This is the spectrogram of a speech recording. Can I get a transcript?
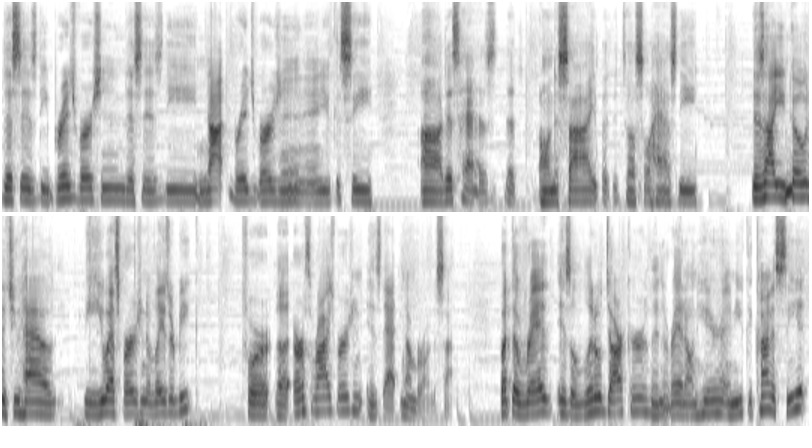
this is the bridge version. This is the not bridge version. And you can see uh, this has the on the side, but it also has the, this is how you know that you have the US version of Laserbeak. For the Earthrise version is that number on the side. But the red is a little darker than the red on here, and you can kind of see it.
